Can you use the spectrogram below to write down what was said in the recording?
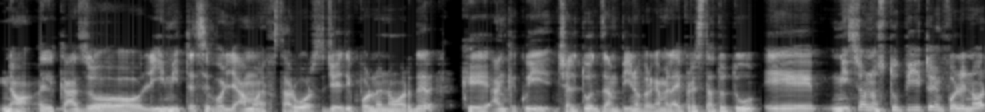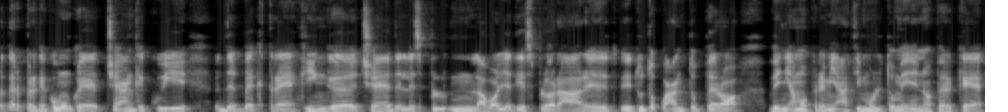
No, il caso limite, se vogliamo, è Star Wars Jedi Fallen Order, che anche qui c'è il tuo zampino perché me l'hai prestato tu e mi sono stupito in Fallen Order perché comunque c'è anche qui del backtracking, c'è la voglia di esplorare e tutto quanto, però veniamo premiati molto meno perché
